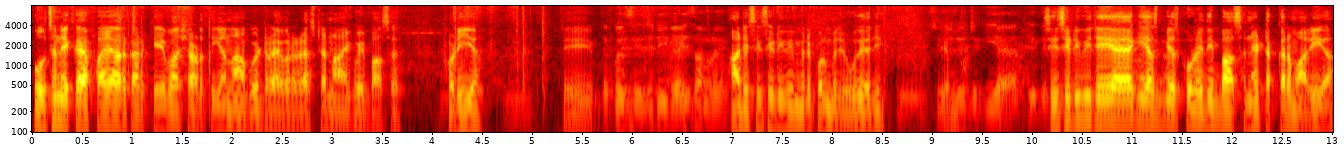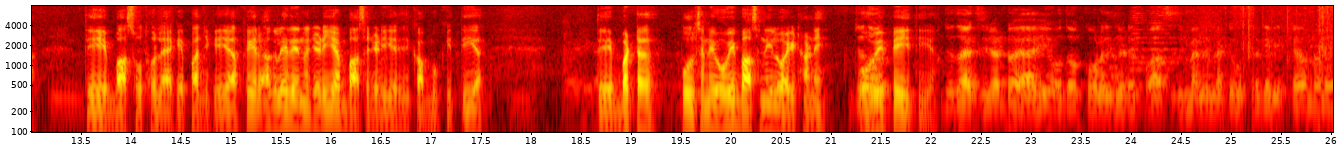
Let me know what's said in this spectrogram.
ਪੁਲਿਸ ਨੇ ਇੱਕ ਐਫ ਆਈ ਆਰ ਕਰਕੇ ਬਸ ਛੱਡਤੀ ਆ ਨਾ ਕੋਈ ਡਰਾਈਵਰ ਅਰੈਸਟ ਹੈ ਨਾ ਹੀ ਕੋਈ ਬੱਸ ਫੜੀ ਆ। ਤੇ ਤੇ ਕੋਈ ਸੀਸੀਟੀਵੀ ਆਈ ਸਾਹਮਣੇ? ਹਾਂਜੀ ਸੀਸੀਟੀਵੀ ਮੇਰੇ ਕੋਲ ਮੌਜੂਦ ਹੈ ਜੀ। ਸੀਸੀਟੀਵੀ ਚ ਕੀ ਆਇਆ? ਕੀ ਦੇਖ ਸੀਸੀਟੀਵੀ 'ਚ ਇਹ ਆਇਆ ਕਿ ਐਸਬੀਐਸ ਕਾਲਜ ਦੀ ਬੱਸ ਨੇ ਟੱਕਰ ਮਾਰੀ ਆ ਤੇ ਬੱਸ ਉਥੋਂ ਲੈ ਕੇ ਭੱਜ ਗਏ ਆ। ਫਿਰ ਅਗਲੇ ਦਿਨ ਜਿਹੜੀ ਆ ਬੱਸ ਜਿਹੜੀ ਅਸੀਂ ਕਾਬੂ ਕੀਤੀ ਆ। ਤੇ ਬਟ ਪੁਲਿਸ ਨੇ ਉਹ ਵੀ ਬੱਸ ਨਹੀਂ ਲਵਾਈ ਥਾਣੇ। ਉਹ ਵੀ ਭੇਜਤੀ ਆ। ਜਦੋਂ ਐਕਸੀਡੈਂਟ ਹੋਇਆ ਸੀ ਉਦੋਂ ਕਾਲਜ ਜਿਹੜੇ ਪਾਸ ਸੀ ਮੈਨੇਜਮੈਂਟ ਉਤਰ ਕੇ ਵੇਖਿਆ ਉਹਨਾਂ ਨੇ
